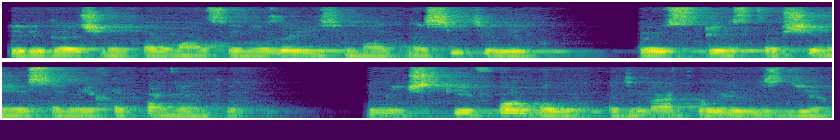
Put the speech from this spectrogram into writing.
передачи информации независимо от носителей, то есть средств общения самих оппонентов. Химические формулы одинаковые везде,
